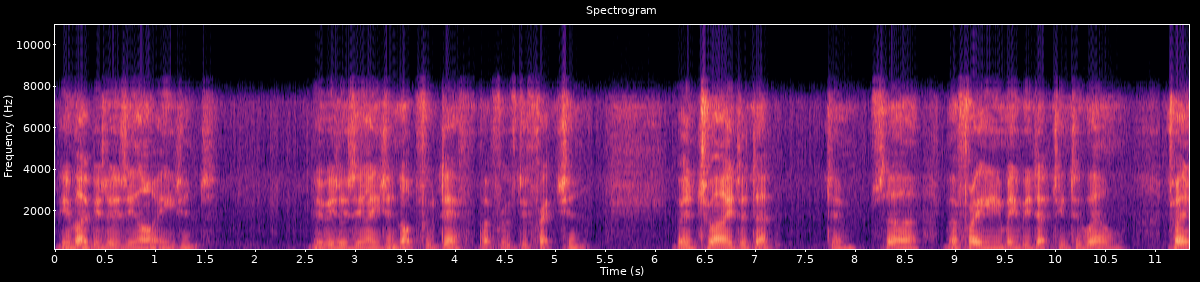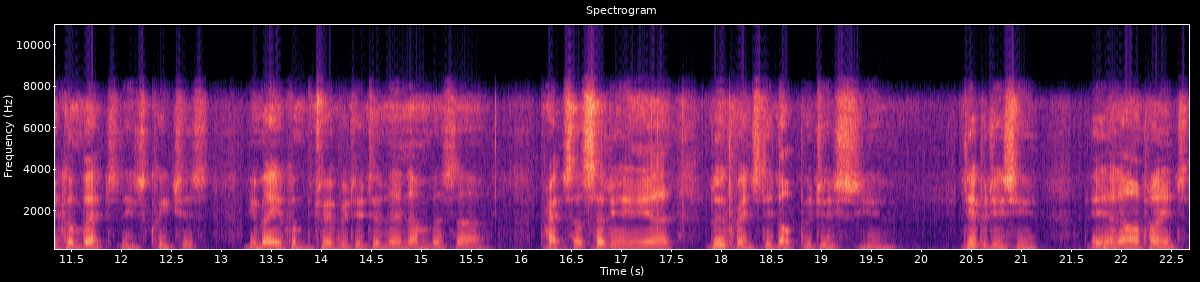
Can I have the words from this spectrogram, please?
we might be losing our agent? We may be losing agent not through death, but through defection? We tried to adapt him, sir. I'm afraid he may be adapting too well. Trying to combat these creatures. We may have contributed to their number, sir. Perhaps our cellular uh, blueprints did not produce you, did produce you, and our planet.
